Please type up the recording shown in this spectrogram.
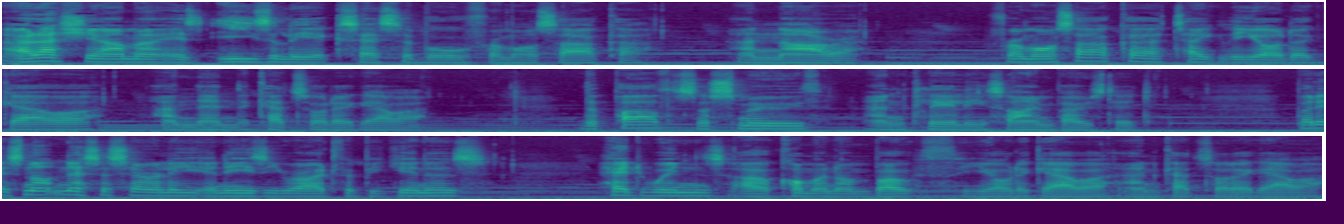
Arashiyama is easily accessible from Osaka and Nara. From Osaka, take the Yodogawa and then the Katsuragawa. The paths are smooth and clearly signposted, but it's not necessarily an easy ride for beginners. Headwinds are common on both the Yodogawa and Katsuragawa.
